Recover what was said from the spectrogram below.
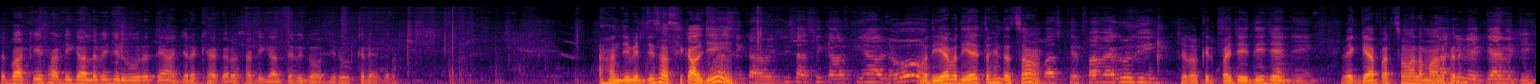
ਤੇ ਬਾਕੀ ਸਾਡੀ ਗੱਲ ਵੀ ਜ਼ਰੂਰ ਧਿਆਨ 'ਚ ਰੱਖਿਆ ਕਰੋ ਸਾਡੀ ਗੱਲ ਤੇ ਵੀ ਗੌਰ ਜ਼ਰੂਰ ਕਰਿਆ ਕਰੋ। ਹਾਂਜੀ ਵੀਰ ਜੀ ਸਤਿ ਸ਼੍ਰੀ ਅਕਾਲ ਜੀ। ਸਤਿ ਸ਼੍ਰੀ ਅਕਾਲ ਵੀਰ ਜੀ ਸਤਿ ਸ਼੍ਰੀ ਅਕਾਲ ਕੀ ਹਾਲ ਜੋ? ਵਧੀਆ ਵਧੀਆ ਤੁਸੀਂ ਦੱਸੋ? ਬਸ ਕਿਰਪਾ ਵਾਹਿਗੁਰੂ ਦੀ ਚਲੋ ਕਿਰਪਾ ਚਾਹੀਦੀ ਜੀ। ਹਾਂਜੀ। ਗਿਆ ਪਰਸੋਂ ਵਾਲਾ ਮਾਲ ਹਾਂਜੀ ਫਿਰ। ਵੇਖ ਗਿਆ ਵੀਰ ਜੀ।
